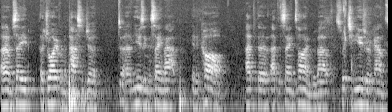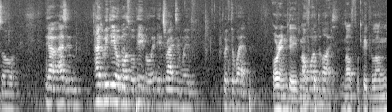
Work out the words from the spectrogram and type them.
um, say, a driver and a passenger t- uh, using the same app in a car at the, at the same time without switching user accounts or, you know, as in how do we deal with multiple people interacting with, with the web? Or indeed multiple, multiple people on,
